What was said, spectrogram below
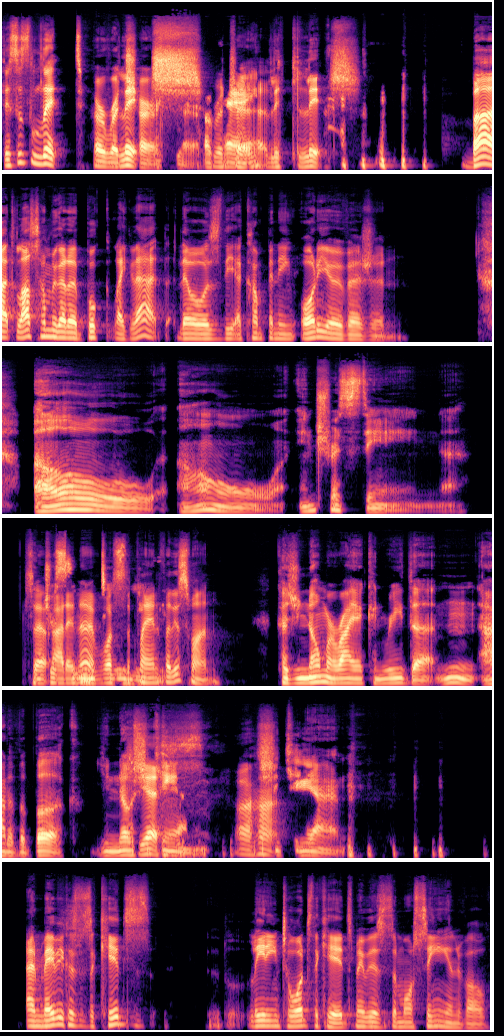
This is literature. Lich, Okay. Lit, lich. but last time we got a book like that, there was the accompanying audio version. Oh, oh, interesting. So I don't know. What's the plan for this one? Because you know Mariah can read the mm, out of a book. You know she can. Uh-huh. She can. And maybe because it's the kids leading towards the kids, maybe there's some more singing involved.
